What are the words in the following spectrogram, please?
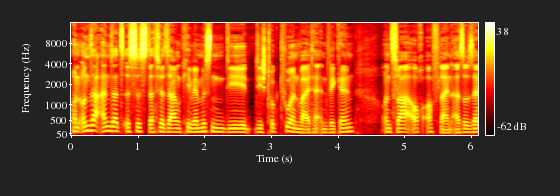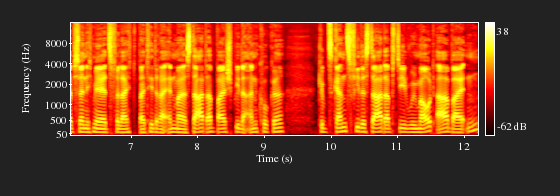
und unser Ansatz ist es, dass wir sagen, okay, wir müssen die, die Strukturen weiterentwickeln und zwar auch offline. Also selbst wenn ich mir jetzt vielleicht bei T3N mal Startup-Beispiele angucke, gibt es ganz viele Startups, die remote arbeiten,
